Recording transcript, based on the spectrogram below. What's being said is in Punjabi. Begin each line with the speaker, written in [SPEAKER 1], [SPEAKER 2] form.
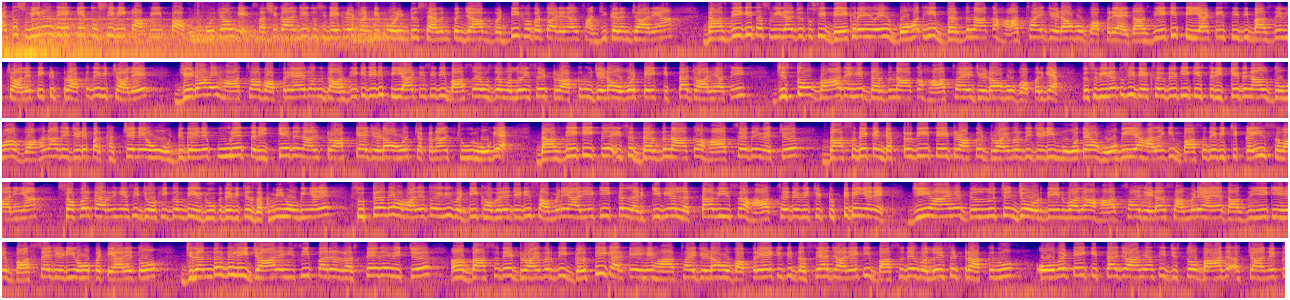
[SPEAKER 1] ਇਹ ਤਸਵੀਰਾਂ ਦੇਖ ਕੇ ਤੁਸੀਂ ਵੀ ਕਾਫੀ ਭਾਵੁਕ ਹੋ ਜਾਓਗੇ। ਸਤਿ ਸ਼੍ਰੀ ਅਕਾਲ ਜੀ, ਤੁਸੀਂ ਦੇਖ ਰਹੇ ਹੋ 24/7 ਪੰਜਾਬ। ਵੱਡੀ ਖਬਰ ਤੁਹਾਡੇ ਨਾਲ ਸਾਂਝੀ ਕਰਨ ਜਾ ਰਹੇ ਹਾਂ। ਦੱਸ ਕਿ ਤਸਵੀਰਾਂ ਜੋ ਤੁਸੀਂ ਦੇਖ ਰਹੇ ਹੋ, ਇਹ ਬਹੁਤ ਹੀ ਦਰਦਨਾਕ ਹਾਦਸਾ ਹੈ ਜਿਹੜਾ ਉਹ ਵਾਪਰਿਆ ਹੈ। ਦੱਸ ਦਈਏ ਕਿ ਪੀਆਰਟੀਸੀ ਦੀ ਬੱਸ ਦੇ ਵਿਚਾਲੇ ਤੇ ਇੱਕ ਟਰੱਕ ਦੇ ਵਿਚਾਲੇ ਜਿਹੜਾ ਇਹ ਹਾਦਸਾ ਵਾਪਰਿਆ ਹੈ। ਤੁਹਾਨੂੰ ਦੱਸ ਦਈਏ ਕਿ ਜਿਹੜੀ ਪੀਆਰਟੀਸੀ ਦੀ ਬੱਸ ਹੈ ਉਸ ਦੇ ਵੱਲੋਂ ਇਸ ਟਰੱਕ ਨੂੰ ਜਿਹੜਾ ਓਵਰਟੇਕ ਕੀਤਾ ਜਾ ਰਿਹਾ ਸੀ, ਜਿਸ ਤੋਂ ਬਾਅਦ ਇਹ ਦਰਦਨਾਕ ਹਾਦਸਾ ਹੈ ਜਿਹੜਾ ਉਹ ਵਾਪਰ ਗਿਆ। ਤਸਵੀਰਾਂ ਤੁਸੀਂ ਦੇਖ ਸਕਦੇ ਹੋ ਕਿ ਕਿਸ ਤਰੀਕੇ ਦੇ ਨਾਲ ਦੋਹਾਂ ਵਾਹਨਾਂ ਦੇ ਜਿਹੜੇ ਪਰਖੱਚੇ ਨੇ, ਉਹ ਉੱਡ ਗਏ ਨੇ। ਪੂਰੇ ਤਰੀਕੇ ਦੇ ਨਾਲ ਟਰੱਕ ਹੈ ਜਿਹੜਾ ਉਹ ਚਕਨਾ ਚੂਰ ਹੋ ਗਿਆ ਦੱਸ ਦਈਏ ਕਿ ਇੱਕ ਇਸ ਦਰਦਨਾਕ ਹਾਦਸੇ ਦੇ ਵਿੱਚ ਬੱਸ ਦੇ ਕੰਡਕਟਰ ਦੀ ਤੇ ਟਰੱਕ ਡਰਾਈਵਰ ਦੀ ਜਿਹੜੀ ਮੌਤ ਹੈ ਹੋ ਗਈ ਹੈ। ਹਾਲਾਂਕਿ ਬੱਸ ਦੇ ਵਿੱਚ ਕਈ ਸਵਾਰੀਆਂ ਸਫ਼ਰ ਕਰ ਰਹੀਆਂ ਸੀ, ਜੋ ਕਿ ਗੰਭੀਰ ਰੂਪ ਦੇ ਵਿੱਚ ਜ਼ਖਮੀ ਹੋ ਗਈਆਂ ਨੇ। ਸੂਤਰਾਂ ਦੇ ਹਵਾਲੇ ਤੋਂ ਇਹ ਵੀ ਵੱਡੀ ਖਬਰ ਹੈ, ਜਿਹੜੀ ਸਾਹਮਣੇ ਆ ਰਹੀ ਹੈ ਕਿ ਇੱਕ ਲੜਕੀ ਦੀਆਂ ਲੱਤਾਂ ਵੀ ਇਸ ਹਾਦਸੇ ਦੇ ਵਿੱਚ ਟੁੱਟ ਗਈਆਂ ਨੇ। ਜੀ ਹਾਂ, ਇਹ ਦਿਲ ਨੂੰ ਝੰਜੋੜ ਦੇਣ ਵਾਲਾ ਹਾਦਸਾ ਜਿਹੜਾ ਸਾਹਮਣੇ ਆਇਆ। ਦੱਸ ਦਈਏ ਕਿ ਇਹ ਬੱਸ ਹੈ ਜਿਹੜੀ ਉਹ ਪਟਿਆਲੇ ਤੋਂ ਜਲੰਧਰ ਦੇ ਲਈ ਜਾ ਰਹੀ ਸੀ ਪਰ ਰਸਤੇ ਦੇ ਵਿੱਚ ਅ, ਬੱਸ ਦੇ ਡਰਾਈਵਰ ਦੀ ਗਲਤੀ ਕਰਕੇ ਇਹ ਹਾਦਸਾ ਹੈ ਜਿਹੜਾ ਉਹ ਵਾਪਰਿਆ ਹੈ ਕਿਉਂਕਿ ਦੱਸਿਆ ਜਾ ਰਿਹਾ ਹੈ ਕਿ ਬੱਸ ਦੇ ਵੱਲੋਂ ਇਸ ਟਰੱਕ ਨੂੰ ਓਵਰਟੇਕ ਕੀਤਾ ਜਾ ਰਿਹਾ ਸੀ, ਜਿਸ ਤੋਂ ਬਾਅਦ ਅਚਾਨਕ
